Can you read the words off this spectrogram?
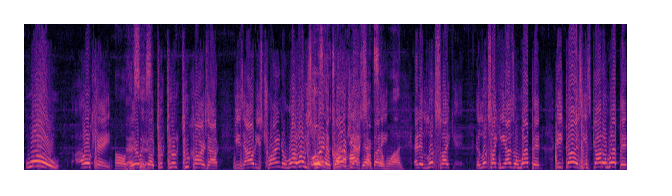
Whoa! Okay. Oh, there we is- go. Took two, two cars out. He's out. He's trying to run. Oh, he's Oh, trying to he's trying to carjack somebody. someone. And it looks like it looks like he has a weapon. He does. He's got a weapon.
